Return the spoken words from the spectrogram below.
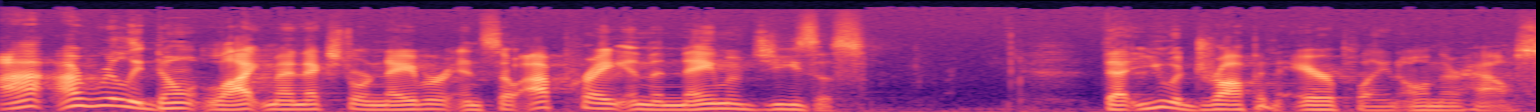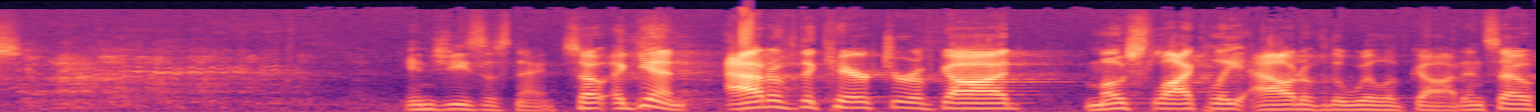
I, I really don't like my next door neighbor, and so I pray in the name of Jesus that you would drop an airplane on their house. in Jesus' name. So, again, out of the character of God, most likely out of the will of God. And so,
